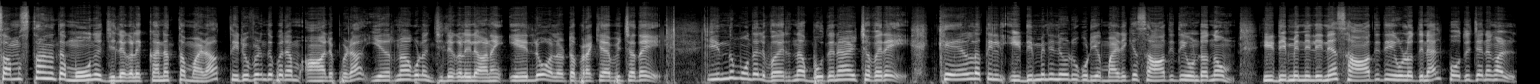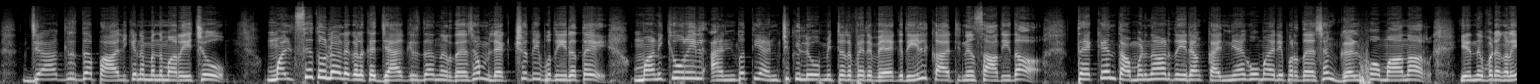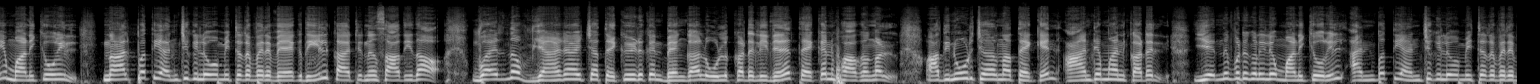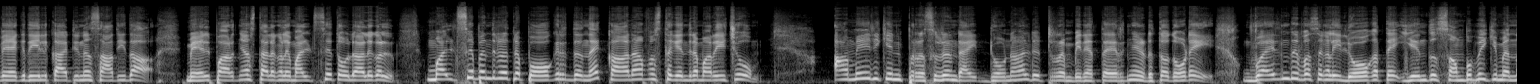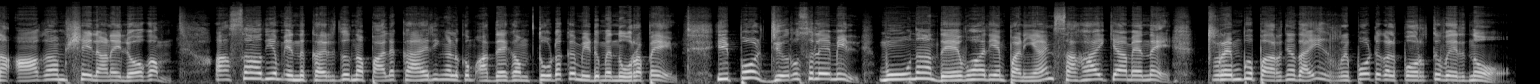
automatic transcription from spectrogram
സംസ്ഥാനത്തെ മൂന്ന് ജില്ലകളിൽ കനത്ത മഴ. തിരുവനന്തപുരം ആലപ്പുഴ എറണാകുളം ജില്ലകളിലാണ് യെല്ലോ അലർട്ട് പ്രഖ്യാപിച്ചത്. ഇന്നു മുതൽ വരുന്ന ബുധനാഴ്ച വരെ കേരളത്തിൽ ഇടിമിന്നലോടുകൂടിയ മഴയ്ക്ക് സാധ്യതയുണ്ടെന്നും ഇടിമിന്നലിന് സാധ്യതയുള്ളതിനാൽ പൊതുജനങ്ങൾ ജാഗ്രത പാലിക്കണമെന്നും അറിയിച്ചു. മത്സ്യത്തൊഴിലാളികൾക്ക് ജാഗ്രതാ നിർദ്ദേശം ലക്ഷദ്വീപ് തീരത്തെ മണിക്കൂറിൽ അൻപത്തി അഞ്ച് കിലോമീറ്റർ വരെ വേഗതയിൽ കാറ്റിന് സാധ്യത. തെക്കൻ തമിഴ്നാട് തീരം കന്യാകുമാരി പ്രദേശം ഗൾഫ് മാന്നാർ എന്നിവിടങ്ങളിൽ മണിക്കൂറിൽ നാൽപ്പത്തി അഞ്ച് കിലോമീറ്റർ വരെ വേഗതയിൽ കാറ്റിന് സാധ്യത. വരുന്ന വ്യാഴാഴ്ച തെക്കുകിഴക്കൻ ബംഗാൾ ഉൾക്കടലിന്റെ തെക്കൻ ഭാഗങ്ങൾ അതിനോട് ചേർന്ന തെക്കൻ ആൻഡമാൻ കടൽ എന്നിവിടങ്ങളിലും മണിക്കൂറിൽ അൻപത്തി അഞ്ച് കിലോമീറ്റർ വരെ വേഗതയിൽ കാറ്റിന് സാധ്യത. മേൽപ്പറഞ്ഞ സ്ഥലങ്ങളിൽ മത്സ്യത്തൊഴിലാളികൾ മത്സ്യബന്ധനത്തിന് പോകരുതെന്ന് കാലാവസ്ഥ കേന്ദ്രം അറിയിച്ചു. അമേരിക്കൻ പ്രസിഡന്റായി ഡൊണാൾഡ് ട്രംപിനെ തെരഞ്ഞെടുത്തതോടെ വരും ദിവസങ്ങളിൽ ലോകത്തെ എന്ത് സംഭവിക്കുമെന്ന ആകാംക്ഷയിലാണ് ലോകം. അസാധ്യം എന്ന് കരുതുന്ന പല കാര്യങ്ങൾക്കും അദ്ദേഹം തുടക്കമിടുമെന്ന് ഉറപ്പേ. ഇപ്പോൾ ജെറുസലേമിൽ മൂന്നാം ദേവാലയം പണിയാൻ സഹായിക്കാമെന്ന് ട്രംപ് പറഞ്ഞതായി റിപ്പോർട്ടുകൾ പുറത്തുവരുന്നു.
